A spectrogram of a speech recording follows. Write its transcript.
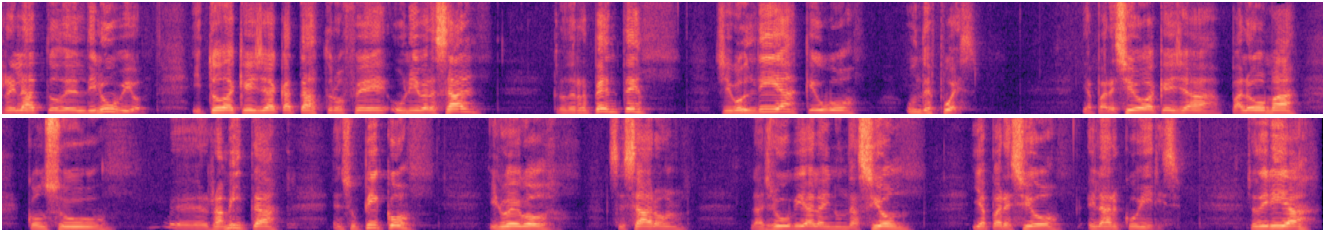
relato del diluvio y toda aquella catástrofe universal, pero de repente llegó el día que hubo un después y apareció aquella paloma con su eh, ramita en su pico y luego cesaron la lluvia, la inundación y apareció el arco iris. Yo diría,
